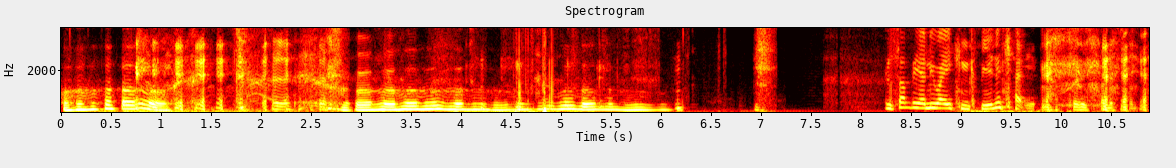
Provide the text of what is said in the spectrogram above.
Is that the only way you can communicate? to his punishment?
